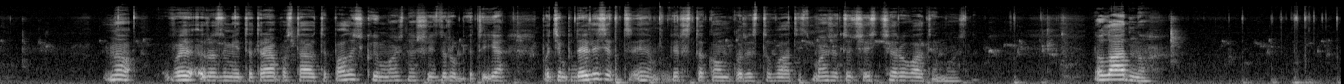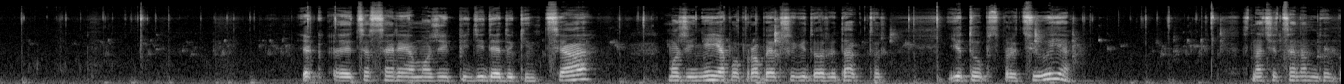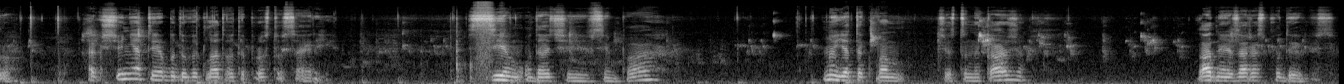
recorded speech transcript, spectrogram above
Ну, ви розумієте, треба поставити паличку і можна щось зробити. Я потім подивлюся, як цим верстаком користуватись. Може тут щось чарувати можна. Ну ладно. Як е, ця серія може і підійде до кінця. Може і ні, я попробую, якщо відеоредактор YouTube спрацює. Значить це нам добро. Якщо ні, то я буду викладувати просто серії. Всім удачі, всім па. Ну, я так вам чисто не кажу. Ладно, я зараз подивлюсь.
